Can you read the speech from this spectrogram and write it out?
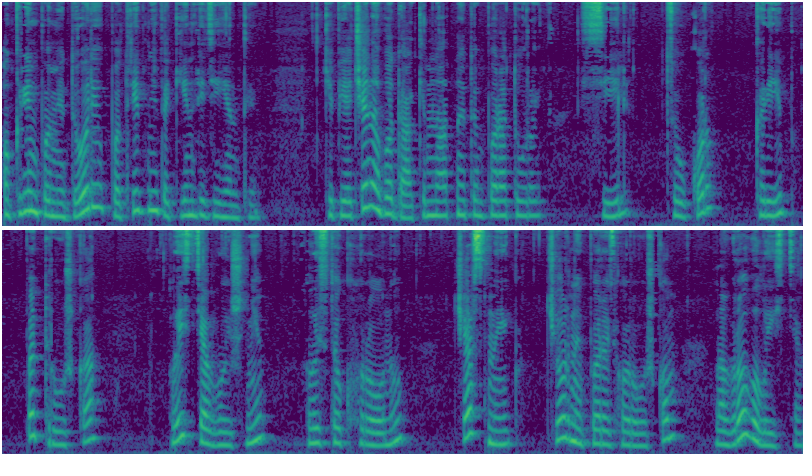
окрім помідорів, потрібні такі інгредієнти: кип'ячена вода кімнатної температури, сіль, цукор, кріп, петрушка, листя вишні, листок хрону, часник, чорний перець горошком, лаврове листя.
